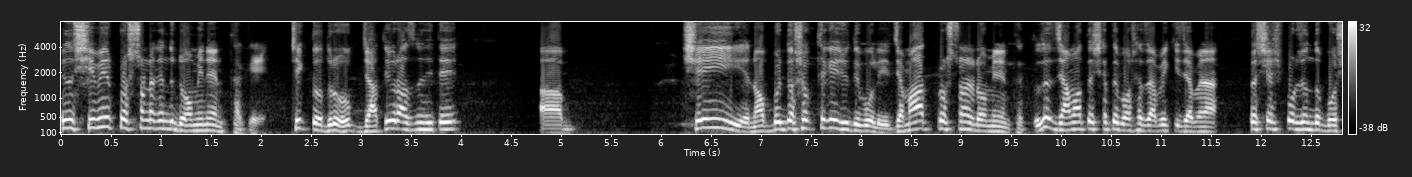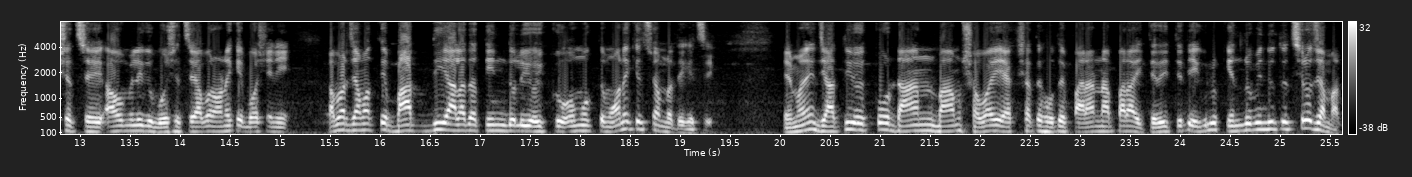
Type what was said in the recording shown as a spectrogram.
কিন্তু শিবির প্রশ্নটা কিন্তু ডমিনেন্ট থাকে। ঠিক তো তদ্রুপ জাতীয় রাজনীতিতে সেই নব্বই দশক থেকেই যদি বলি জামাত প্রশ্নটা ডমিনেন্ট থাকতো। যে জামাতের সাথে বসা যাবে কি যাবে না শেষ পর্যন্ত বসেছে আওয়ামী লীগে বসেছে আবার অনেকে বসেনি। আবার জামাতকে বাদ দিয়ে আলাদা তিন দলীয় ঐক্য, অমুক তমুক অনেক কিছু আমরা দেখেছি। এর মানে জাতীয় ঐক্য, ডান, বাম, সবাই একসাথে হতে পারা, না পারা, ইত্যাদি ইত্যাদি এগুলো কেন্দ্রবিন্দুতে ছিল জামাত।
